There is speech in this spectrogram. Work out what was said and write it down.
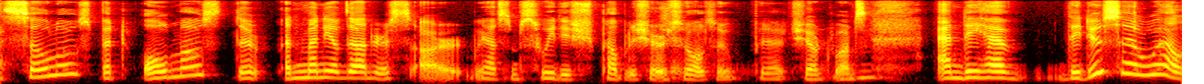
as solos, but almost. And many of the others are. We have some Swedish publishers who also put out short ones, Mm-hmm. and they have they do sell well.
